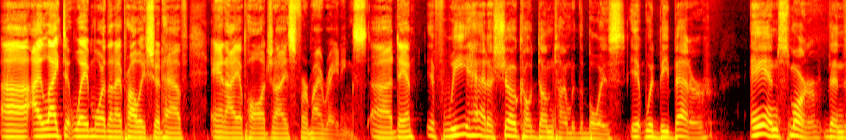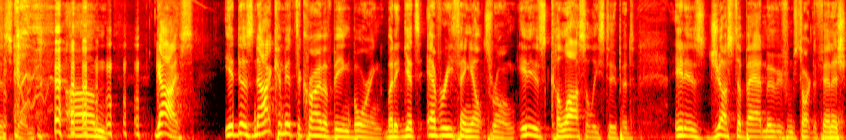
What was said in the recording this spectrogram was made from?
Uh, I liked it way more than I probably should have, and I apologize for my ratings. Uh, Dan, if we had a show called Dumb Time with the Boys, it would be better and smarter than this film. um, guys, it does not commit the crime of being boring, but it gets everything else wrong. It is colossally stupid. It is just a bad movie from start to finish.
